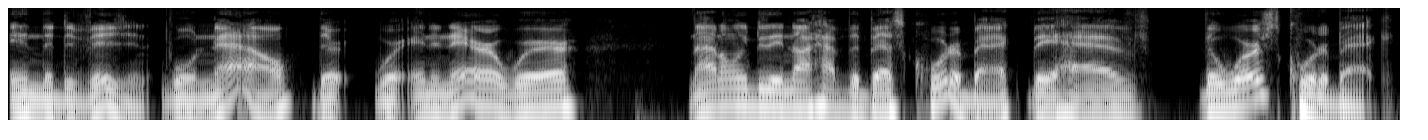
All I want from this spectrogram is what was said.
in the division. Well, now they're we're in an era where not only do they not have the best quarterback, they have the worst quarterback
